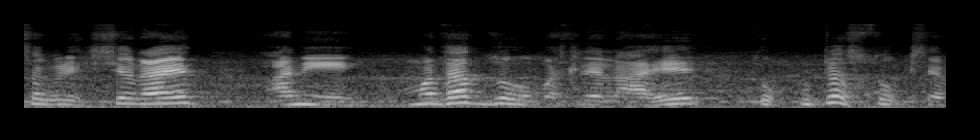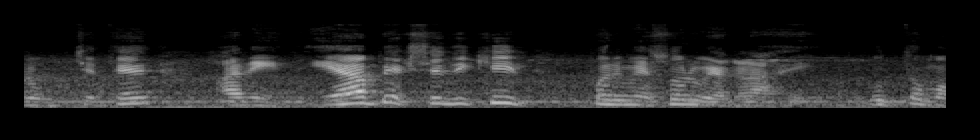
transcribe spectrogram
सगळे क्षर आहेत आणि मधात जो बसलेला आहे तो कुठंच तो क्षर उच्चते आणि यापेक्षा देखील परमेश्वर वेगळा आहे. उत्तम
